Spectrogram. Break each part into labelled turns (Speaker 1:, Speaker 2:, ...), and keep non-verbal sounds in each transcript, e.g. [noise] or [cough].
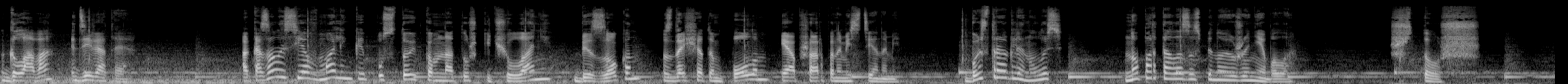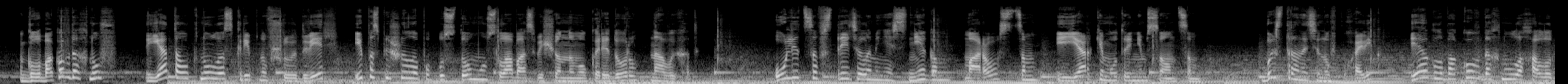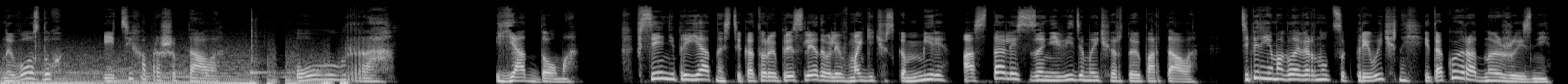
Speaker 1: Глава 9 Оказалась я в маленькой пустой комнатушке-чулане, без окон, с дощатым полом и обшарпанными стенами. Быстро оглянулась, но портала за спиной уже не было. Что ж... Глубоко вдохнув, я толкнула скрипнувшую дверь и поспешила по пустому, слабо освещенному коридору на выход. Улица встретила меня снегом, морозцем и ярким утренним солнцем. Быстро натянув пуховик, я глубоко вдохнула холодный воздух и тихо прошептала «Ура!». Я дома. Все неприятности, которые преследовали в магическом мире, остались за невидимой чертой портала. Теперь я могла вернуться к привычной и такой родной жизни.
